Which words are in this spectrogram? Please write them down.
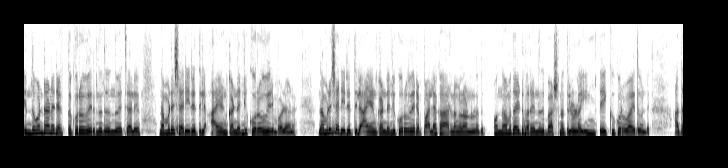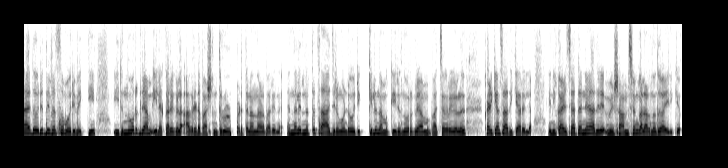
എന്തുകൊണ്ടാണ് രക്തക്കുറവ് വരുന്നത് എന്ന് വെച്ചാൽ നമ്മുടെ ശരീരത്തിൽ അയൺ കണ്ടന്റ് കുറവ് വരുമ്പോഴാണ്. നമ്മുടെ ശരീരത്തിൽ അയൺ കണ്ടന്റ് കുറവ് വരാൻ പല കാരണങ്ങളാണുള്ളത്. ഒന്നാമതായിട്ട് പറയുന്നത് ഭക്ഷണത്തിലുള്ള ഇൻടേക്ക് കുറവായതുകൊണ്ട്. അതായത് ഒരു ദിവസം ഒരു വ്യക്തി ഇരുന്നൂറ് ഗ്രാം ഇലക്കറികൾ അവരുടെ ഭക്ഷണത്തിൽ ഉൾപ്പെടുത്തണം എന്നാണ് പറയുന്നത്. എന്നാൽ ഇന്നത്തെ സാഹചര്യം കൊണ്ട് ഒരിക്കലും നമുക്ക് ഇരുന്നൂറ് ഗ്രാം പച്ചക്കറികൾ കഴിക്കാൻ സാധിക്കാറില്ല. ഇനി കഴിച്ചാൽ തന്നെ അതിൽ വിഷാംശം കലർന്നതുമായിരിക്കും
